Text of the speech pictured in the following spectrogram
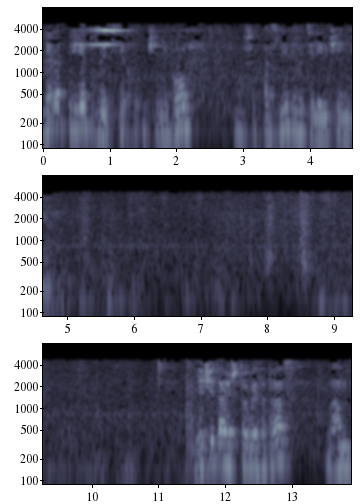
Я рад приветствовать всех учеников, наших последователей учения. Я считаю, что в этот раз нам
